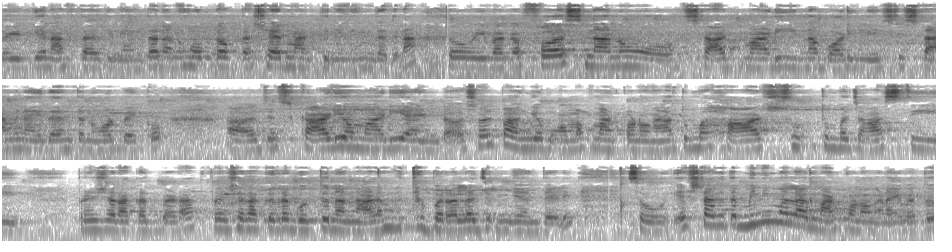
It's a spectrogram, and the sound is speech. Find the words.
ವೆಯ್ಟ್ ಗೇನ್ ಆಗ್ತಾ ಇದ್ದೀನಿ ಅಂತ ನಾನು ಹೋಗ್ತಾ ಹೋಗ್ತಾ ಶೇರ್ ಮಾಡ್ತೀನಿ ನಿಮ್ಗೆ ಅದನ್ನ. ಸೊ ಇವಾಗ ಫಸ್ಟ್ ನಾನು ಸ್ಟಾರ್ಟ್ ಮಾಡಿ ಇನ್ನು ಬಾಡಿಲಿ ಎಷ್ಟು ಸ್ಟ್ಯಾಮಿನಾ ಇದೆ ಅಂತ ನೋಡಬೇಕು. ಜಸ್ಟ್ ಕಾರ್ಡಿಯೋ ಮಾಡಿ ಆ್ಯಂಡ್ ಸ್ವಲ್ಪ ಹಂಗೆ ವಾರ್ಮಪ್ ಮಾಡ್ಕೊಂಡು ಹೋಗೋಣ. ತುಂಬ ಹಾರ್ಶು ತುಂಬ ಜಾಸ್ತಿ ಪ್ರೆಷರ್ ಹಾಕೋದು ಬೇಡ. ಪ್ರೆಷರ್ ಹಾಕಿದ್ರೆ ಗೊತ್ತು ನಾನು ನಾಳೆ ಮತ್ತೆ ಬರಲ್ಲ ಜಿಮ್ಗೆ ಅಂತೇಳಿ. ಸೊ ಎಷ್ಟಾಗುತ್ತೆ? ಮಿನಿಮಲ್ ಆಗಿ ಮಾಡ್ಕೊಂಡು ಹೋಗೋಣ ಇವತ್ತು.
